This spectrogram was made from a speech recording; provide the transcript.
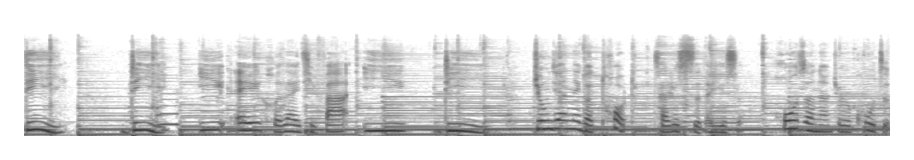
“d”，“d”，“e a” 合在一起发 e D，中间那个 “tot” 才是死的意思。“hose” 呢就是裤子。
